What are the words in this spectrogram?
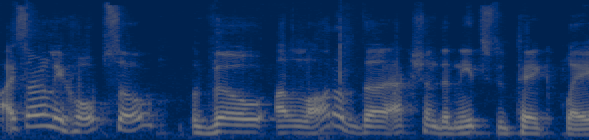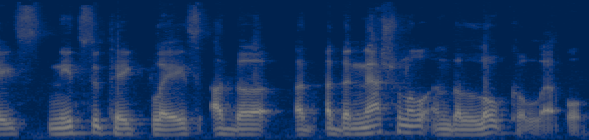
I certainly hope so, though a lot of the action that needs to take place needs to take place at the, at, at the national and the local level.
